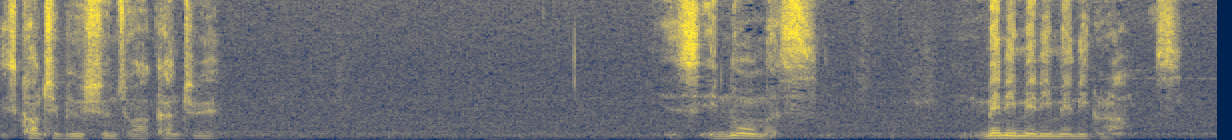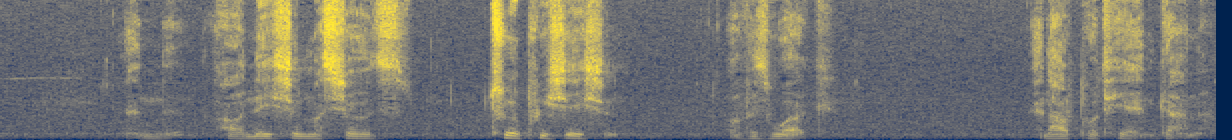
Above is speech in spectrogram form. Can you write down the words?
His contribution to our country is enormous, many, many, many grounds. And our nation must show its true appreciation of his work and output here in Ghana.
